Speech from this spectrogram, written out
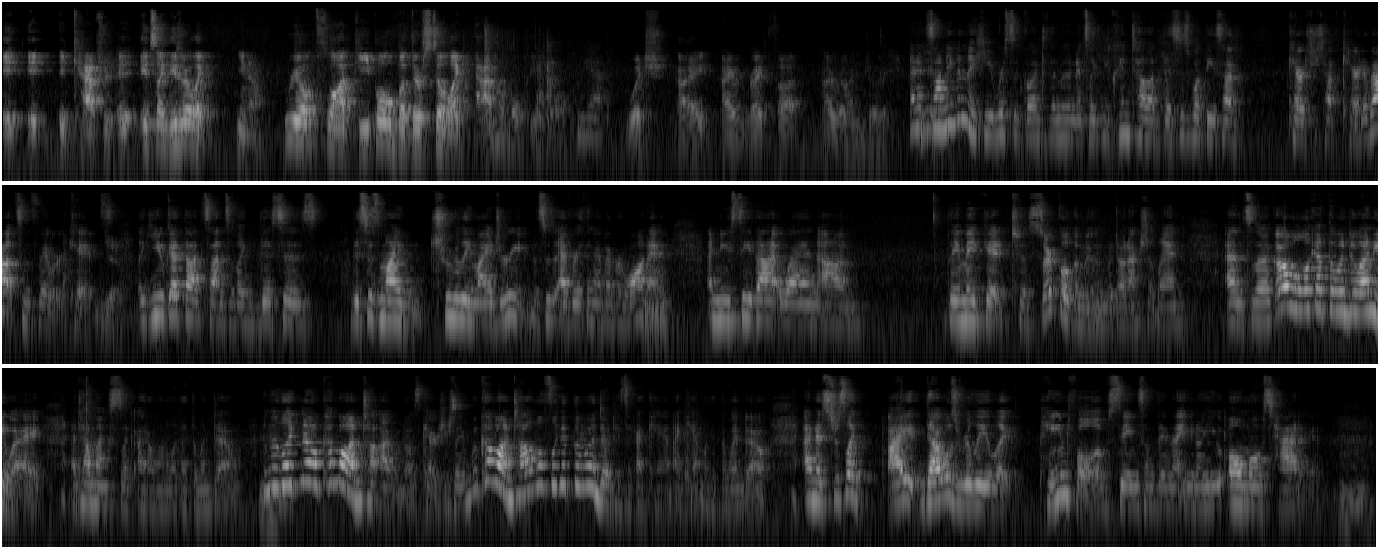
it it, it captures. It, it's like these are like you know real flawed people, but they're still like admirable people, Yeah. which I I, I thought I really enjoyed. And it's not even the hubris of going to the moon. It's like you can tell that this is what these have characters have cared about since they were kids. Yeah. Like you get that sense of like this is this is my truly my dream. This is everything I've ever wanted. Mhm. And you see that when um, they make it to circle the moon but don't actually land. And so they're like, oh, we'll look out the window anyway. And Tom Hanks is like, I don't want to look out the window. And they're like, no, come on, Tom. I don't know his character's name, but come on, Tom, let's look at the window. And he's like, I can't, I can't look at the window. And it's just like, I, that was really like painful of seeing something that, you know, you almost had it.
